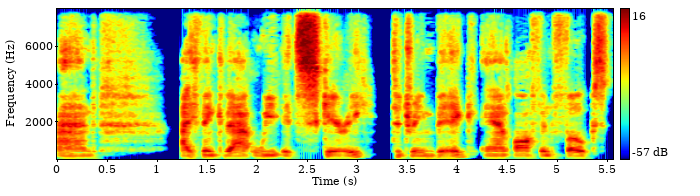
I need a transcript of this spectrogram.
And I think that we, it's scary to dream big. And often folks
